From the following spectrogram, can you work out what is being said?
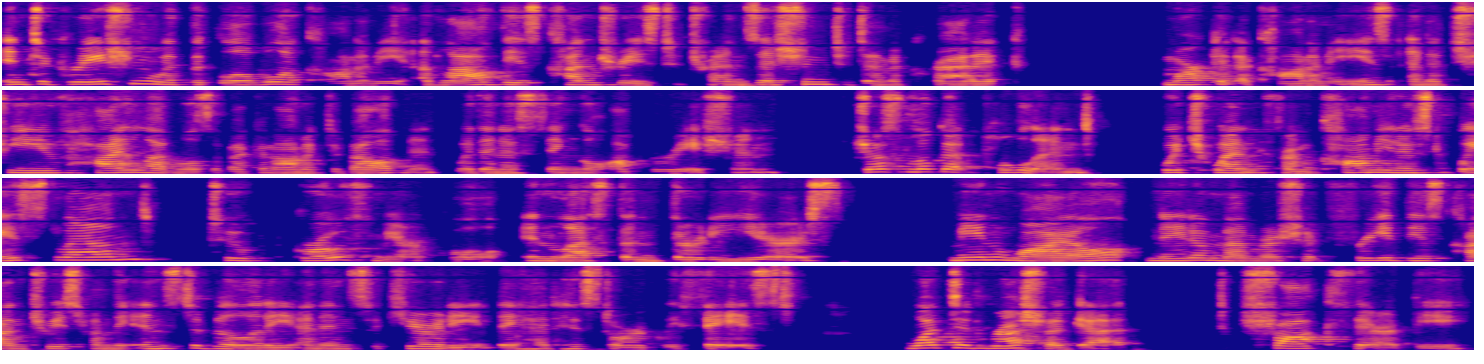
Integration with the global economy allowed these countries to transition to democratic market economies and achieve high levels of economic development within a single operation. Just look at Poland, which went from communist wasteland to growth miracle in less than 30 years. Meanwhile, NATO membership freed these countries from the instability and insecurity they had historically faced. What did Russia get? Shock therapy,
